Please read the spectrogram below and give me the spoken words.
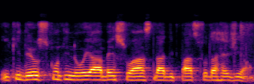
e que Deus continue a abençoar a cidade de Patos toda a região.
